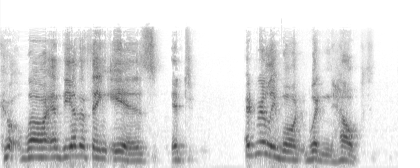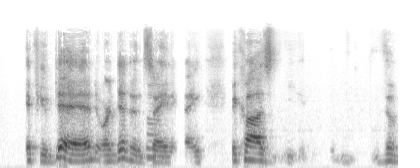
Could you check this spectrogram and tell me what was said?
Cool. Well, and the other thing is, it it really won't wouldn't help if you did or didn't say mm-hmm. anything because the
